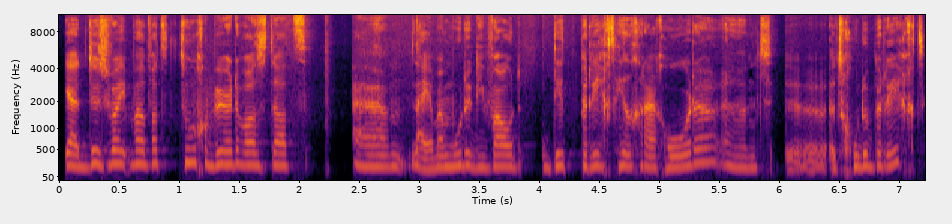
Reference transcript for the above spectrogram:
ja, dus wat, wat er toen gebeurde was dat. ehm, nou ja, mijn moeder die wou dit bericht heel graag horen. En Het, eh, het goede bericht.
